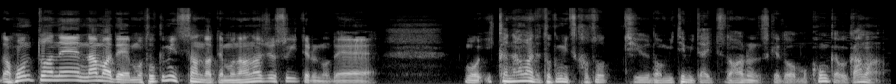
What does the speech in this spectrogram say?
うな、本当はね、生で、もう徳光さんだってもう70過ぎてるので、もう一回生で徳光和夫っていうのを見てみたいっていうのはあるんですけど、もう今回は我慢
